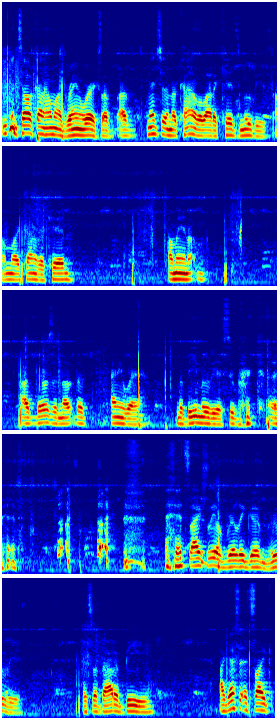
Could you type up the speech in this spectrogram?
You can tell kind of how my brain works. I've, I've mentioned a, kind of a lot of kids' movies. I'm like kind of a kid. I mean, I, there was another. Anyway, the Bee movie is super good. it's actually a really good movie. It's about a bee. I guess it's like,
